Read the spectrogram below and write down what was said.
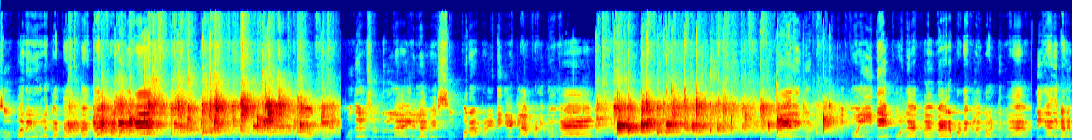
சூப்பர் இவங்களும் கரெக்டாக சொல்லிட்டாங்க. கிளாப் பண்ணிடுங்க ஓகே முதல் சுற்றுல எல்லாமே சூப்பரா பண்ணிட்டீங்க. கிளாப் பண்ணிக்கோங்க. வெரி குட் இதே போல வெவ்வேறு படங்களை காட்டுவேன். நீங்க அதுக்கான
